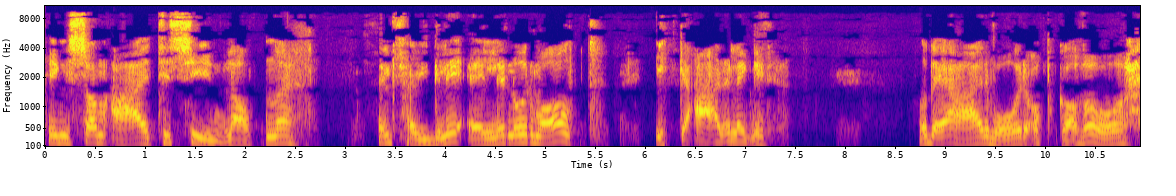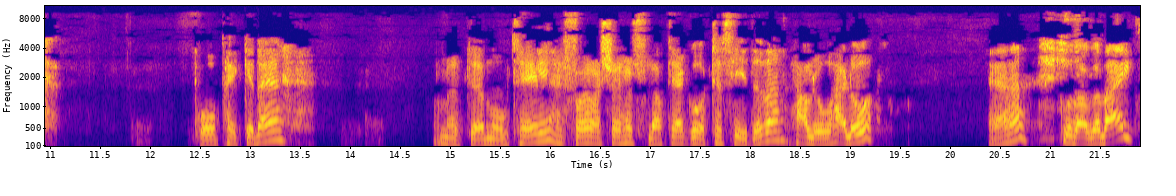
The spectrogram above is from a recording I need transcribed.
ting som er tilsynelatende selvfølgelig eller normalt, ikke er det lenger. Og det er vår oppgave å påpeke det. Nå møter jeg noen til. Får være så høflig at jeg går til side, da. Hallo, hallo. Ja, god dag og deg.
